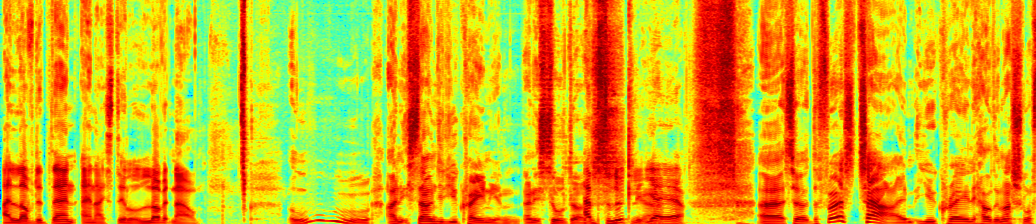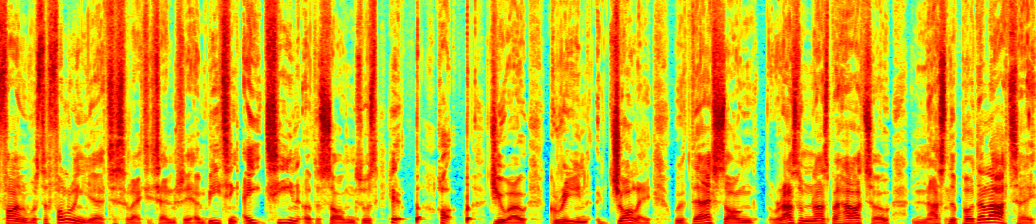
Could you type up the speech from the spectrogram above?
I loved it then, and I still love it now. Ooh, and it sounded Ukrainian, and it still does. Absolutely, yeah, yeah. Uh, so the first time Ukraine held a national final was the following year to select its entry, and beating 18 other songs was hip hop duo Green Jolly with their song Razom Nas Bahato Nasna Podolaty.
